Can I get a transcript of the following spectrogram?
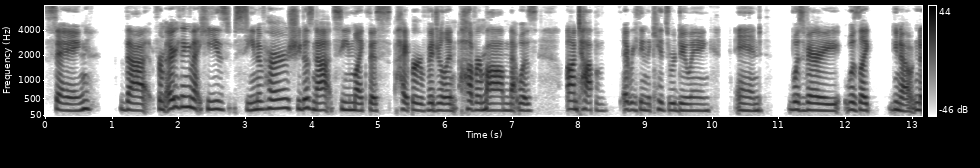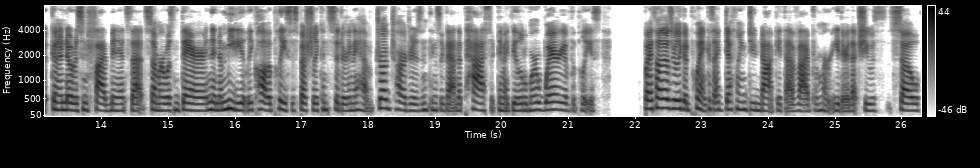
saying that from everything that he's seen of her, she does not seem like this hyper vigilant hover mom that was on top of everything the kids were doing and was very, was like, you know, n- going to notice in five minutes that Summer wasn't there and then immediately call the police, especially considering they have drug charges and things like that in the past. Like they might be a little more wary of the police. But I thought that was a really good point because I definitely do not get that vibe from her either that she was so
